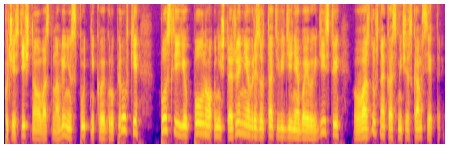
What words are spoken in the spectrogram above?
по частичному восстановлению спутниковой группировки после ее полного уничтожения в результате ведения боевых действий в воздушно-космическом секторе.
